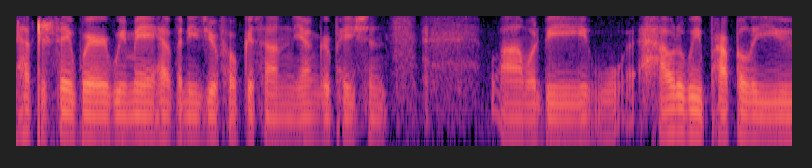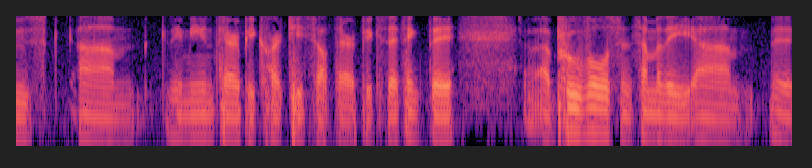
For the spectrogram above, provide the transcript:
have to say where we may have an easier focus on younger patients um, would be how do we properly use um, the immune therapy, CAR T cell therapy? Because I think the approvals and some of the, um, the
